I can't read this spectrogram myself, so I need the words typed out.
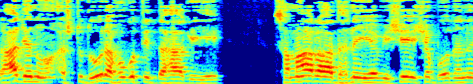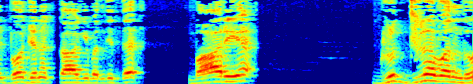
ರಾಜನು ಅಷ್ಟು ದೂರ ಹೋಗುತ್ತಿದ್ದ ಹಾಗೆಯೇ ಸಮಾರಾಧನೆಯ ವಿಶೇಷ ಭೋಜನಕ್ಕಾಗಿ ಬಂದಿದ್ದ ಬಾರಿಯ ಗೃಧ್ರವೊಂದು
